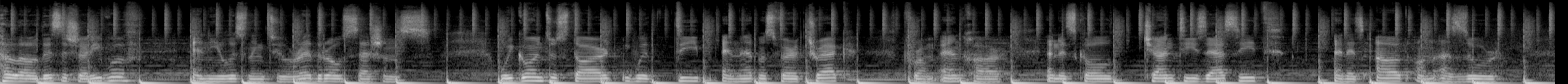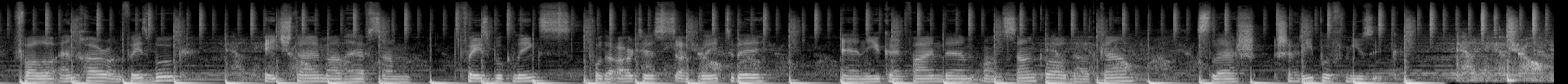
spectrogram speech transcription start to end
Hello, this is Sharipov, and you're listening to Red Rose Sessions. We're going to start with deep and atmospheric track from Enhar, and it's called Chanti's Acid, and it's out on Azure. Follow Enhar on Facebook. Each time I'll have some Facebook links for the artists I played today, and you can find them on soundcloud.com slash Sharipov Music. Tell me of your home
